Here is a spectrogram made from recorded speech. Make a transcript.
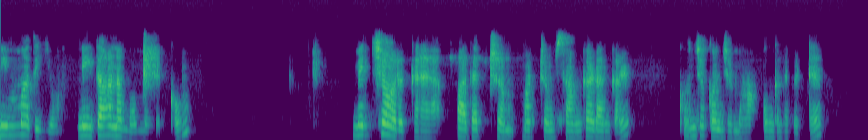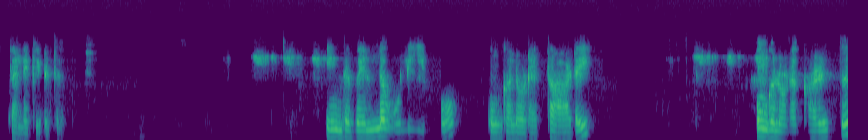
நிம்மதியும் நிதானமும் இருக்கும். மிச்சம் இருக்கிற பதற்றம் மற்றும் சங்கடங்கள் கொஞ்சம் கொஞ்சமா உங்களை விட்டு விலகிடுது இந்த வெள்ளை ஒளி இப்போ உங்களோட தாடை உங்களோட கழுத்து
